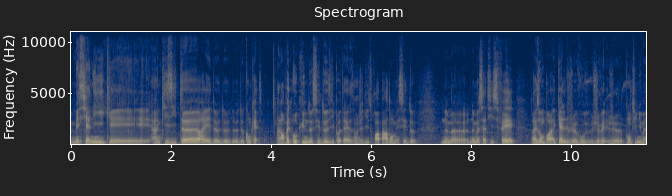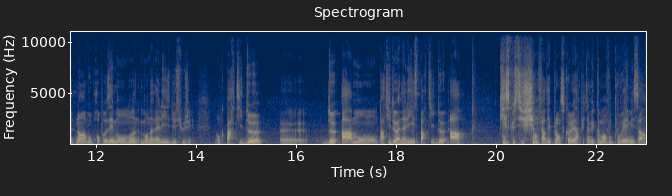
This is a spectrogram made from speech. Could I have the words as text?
messianique et inquisiteur et de, conquête. Alors en fait, aucune de ces deux hypothèses, hein, j'ai dit trois, pardon, mais ces deux, ne me, satisfait, raison pour laquelle je, continue maintenant à vous proposer mon, analyse du sujet. Donc partie 2, euh, 2A, mon, partie 2 analyse, partie 2A, qu'est-ce que c'est chiant de faire des plans scolaires, putain mais comment vous pouvez aimer ça?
